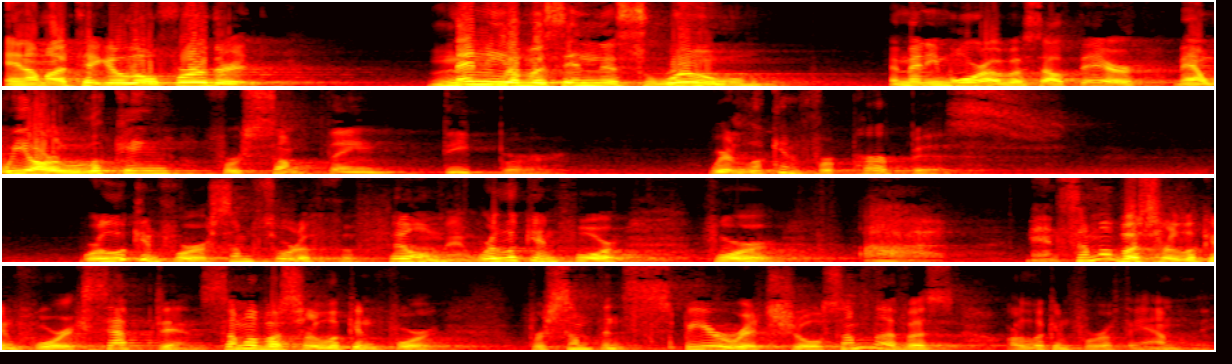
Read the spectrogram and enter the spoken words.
And I'm going to take it a little further. Many of us in this room, and many more of us out there, man, we are looking for something deeper. We're looking for purpose. We're looking for some sort of fulfillment. We're looking for, for ah, man, some of us are looking for acceptance. Some of us are looking for, for something spiritual. Some of us are looking for a family.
